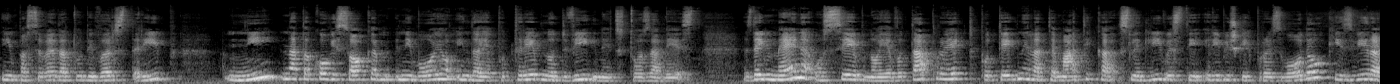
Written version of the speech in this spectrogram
in pa seveda tudi vrst rib, ni na tako visokem nivoju, in da je potrebno dvigniti to zavest. Zdaj, mene osebno je v ta projekt potegnila tematika sledljivosti ribiških proizvodov, ki izvira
